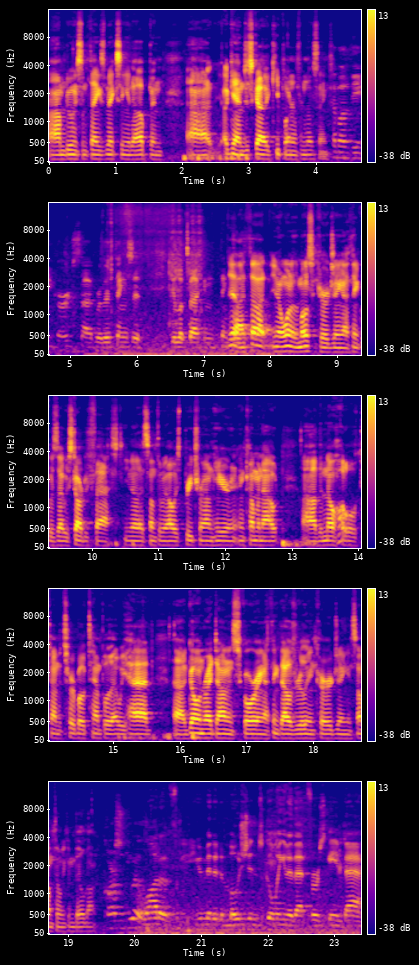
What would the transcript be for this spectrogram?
um, doing some things, mixing it up, and uh, again, just got to keep learning from those things. How about the encouraged side? Were there things that you look back and think? Yeah, I thought you know one of the most encouraging I think was that we started fast. You know that's something we always preach around here, and coming out uh, the no huddle kind of turbo tempo that we had, uh, going right down and scoring. I think that was really encouraging and something we can build on. Carson, you had a lot of, you admitted emotions going into that first game back.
